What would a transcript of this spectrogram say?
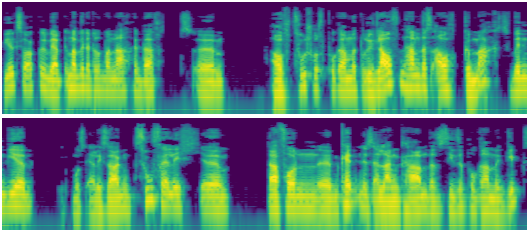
Deal Circle, wir haben immer wieder darüber nachgedacht, ähm, auf Zuschussprogramme zu durchlaufen, haben das auch gemacht, wenn wir, ich muss ehrlich sagen, zufällig ähm, davon ähm, Kenntnis erlangt haben, dass es diese Programme gibt.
